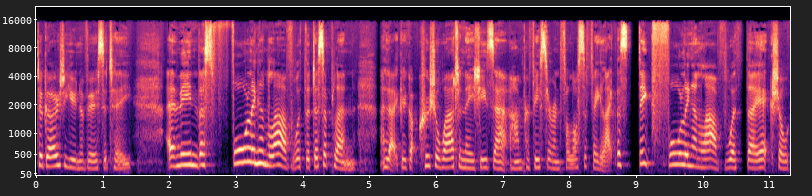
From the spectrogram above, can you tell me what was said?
to go to university. And then this falling in love with the discipline. Like we've got Krushil Watene, she's a um, professor in philosophy, like this deep falling in love with the actual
